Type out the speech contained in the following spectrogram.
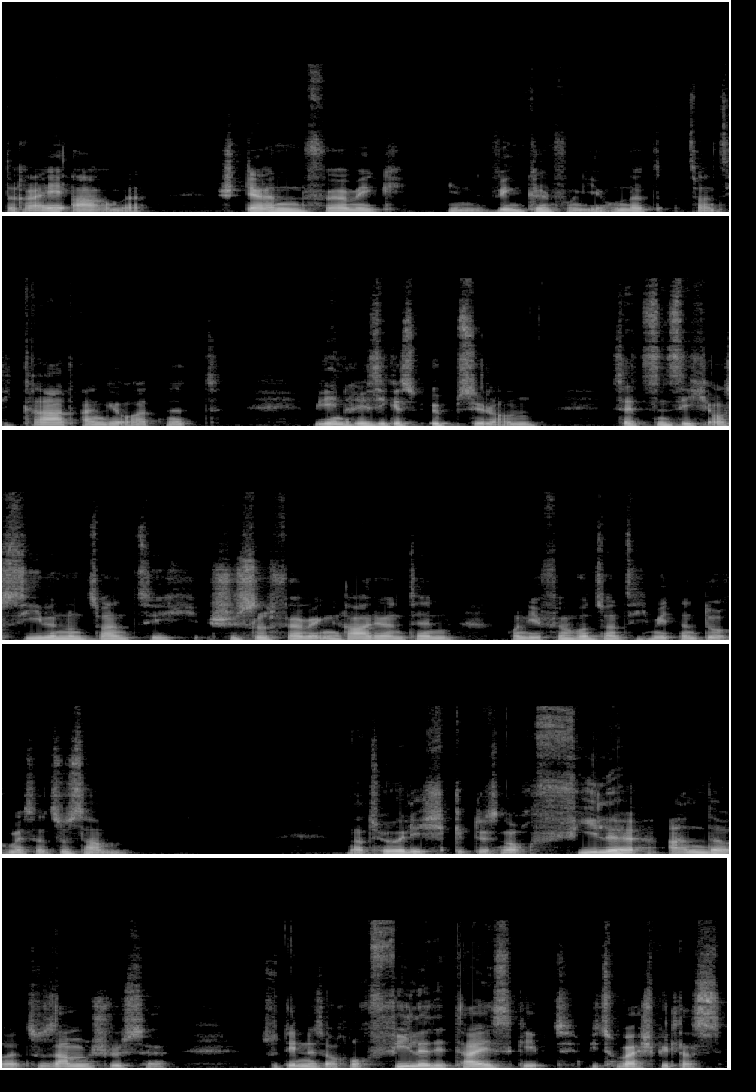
Drei Arme, sternenförmig in Winkeln von je 120 Grad angeordnet, wie ein riesiges Y, setzen sich aus 27 schüsselförmigen Radioantennen von je 25 Metern Durchmesser zusammen. Natürlich gibt es noch viele andere Zusammenschlüsse, zu denen es auch noch viele Details gibt, wie zum Beispiel das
